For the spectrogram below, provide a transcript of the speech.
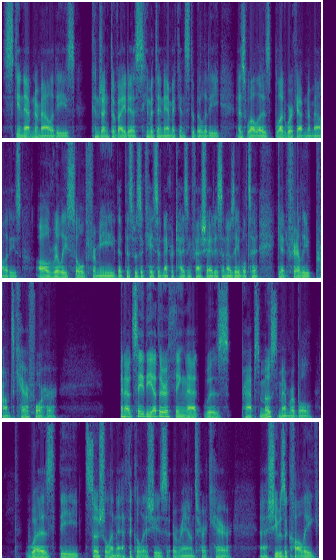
skin abnormalities, conjunctivitis, hemodynamic instability, as well as blood work abnormalities, all really sold for me that this was a case of necrotizing fasciitis, and I was able to get fairly prompt care for her. And I would say the other thing that was perhaps most memorable was the social and ethical issues around her care. Uh, she was a colleague.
